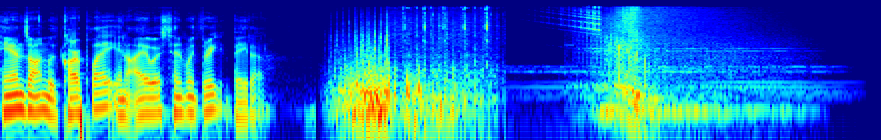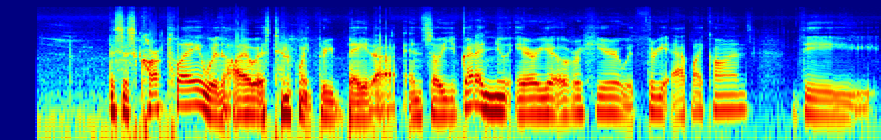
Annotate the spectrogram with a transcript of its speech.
Hands on with CarPlay in iOS 10.3 beta. This is CarPlay with iOS 10.3 beta, and so you've got a new area over here with three app icons. The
